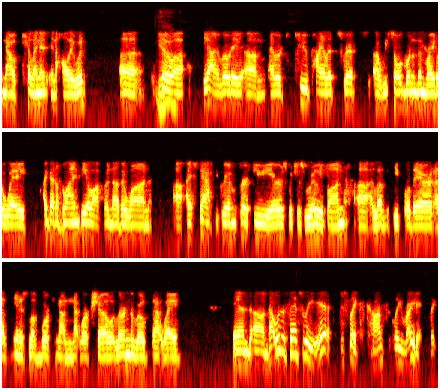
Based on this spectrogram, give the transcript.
now killing it in Hollywood. Uh, yeah. So uh, yeah, I wrote a um, I wrote two pilot scripts. Uh, we sold one of them right away. I got a blind deal off another one. Uh, I staffed Grimm for a few years, which was really fun. Uh, I love the people there, and I you know just love working on a network show. I learned the ropes that way, and um, that was essentially it. Just like constantly writing. Like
